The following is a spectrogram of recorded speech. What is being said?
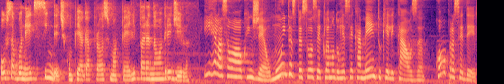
ou sabonete Sindet com pH próximo à pele para não agredi-la. Em relação ao álcool em gel, muitas pessoas reclamam do ressecamento que ele causa. Como proceder?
